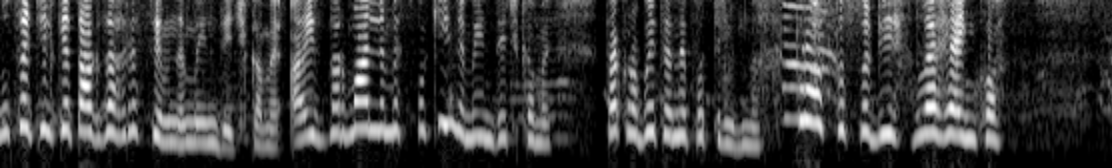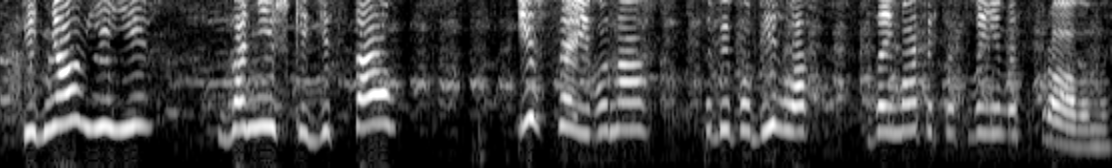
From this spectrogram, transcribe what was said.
Ну це тільки так з агресивними індичками, а із нормальними спокійними індичками так робити не потрібно. Просто собі легенько підняв її, за ніжки дістав і все, і вона собі побігла займатися своїми справами.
